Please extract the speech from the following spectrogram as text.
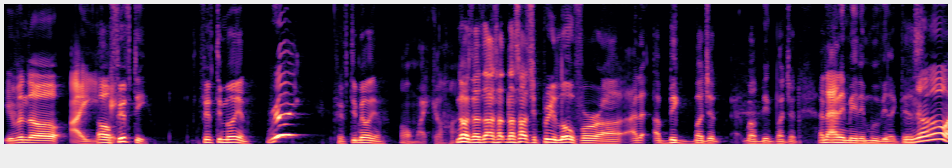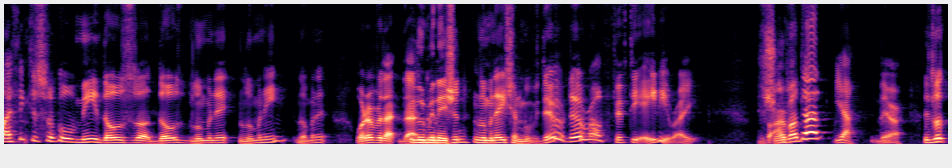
even though I Oh, hate- 50. 50 million. really 50 million. oh my god No, that, that's, that's actually pretty low for uh, a, a big budget, well, big budget, an animated movie like this. No, I think this will me those uh, those Luminate Lumini Luminate whatever that that Illumination? Illumination movie. They're they're around 50, 80, right? You So sure I'm- about that? Yeah, they are. Look,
